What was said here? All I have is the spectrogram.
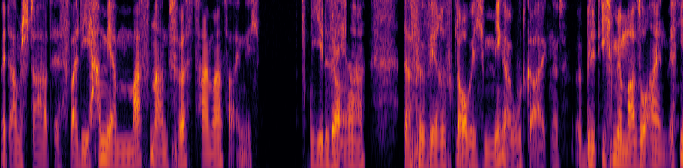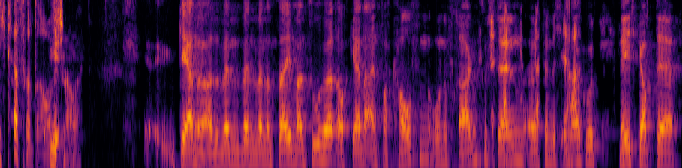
mit am Start ist, weil die haben ja Massen an First-Timers eigentlich jedes ja. Jahr. Dafür wäre es, glaube ich, mega gut geeignet. Bild ich mir mal so ein, wenn ich das so drauf schaue. Gerne. Also wenn, wenn, wenn uns da jemand zuhört, auch gerne einfach kaufen, ohne Fragen zu stellen, äh, finde ich ja. immer gut. Nee, ich glaube, der,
